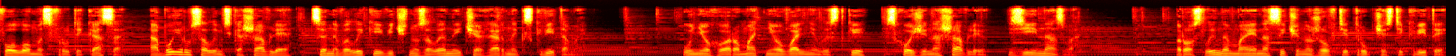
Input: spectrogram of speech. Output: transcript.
Фоломес фрутикаса або Єрусалимська шавлія це невеликий вічнозелений чагарник з квітами. У нього ароматні овальні листки, схожі на шавлію, з її назва. Рослина має насичено жовті трубчасті квіти,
